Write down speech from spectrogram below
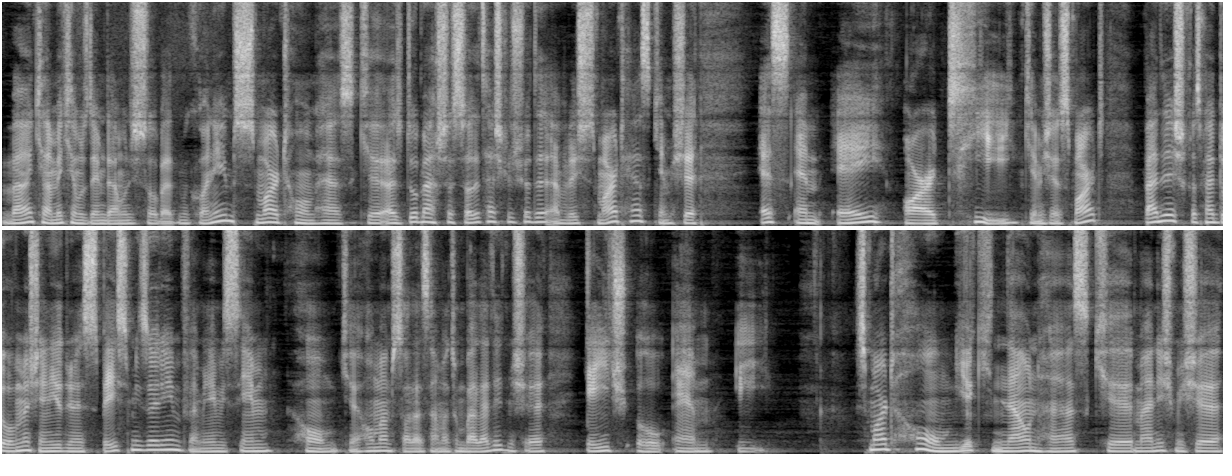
و کلمه که امروز داریم در موردش صحبت می‌کنیم سمارت هوم هست که از دو بخش ساده تشکیل شده اولش سمارت هست که میشه S M A R T که میشه سمارت بعدش قسمت دومش یعنی یه دونه سپیس می‌ذاریم و می نویسیم هوم که هوم هم ساده از همتون بلدید میشه H O M E سمارت هوم یک نون هست که معنیش میشه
